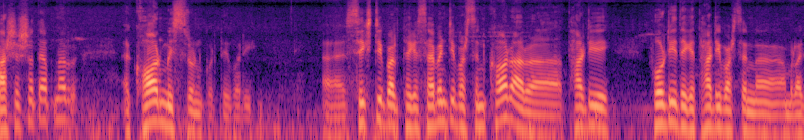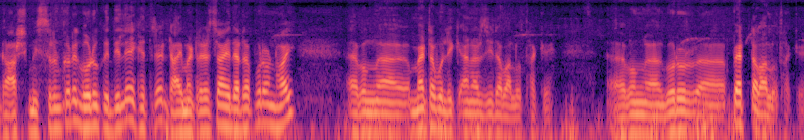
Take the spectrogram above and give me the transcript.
ঘাসের সাথে আপনার খড় মিশ্রণ করতে পারি। সিক্সটি পার থেকে সেভেন্টি পার্সেন্ট খড় আর থার্টি ফোরটি থেকে থার্টি পার্সেন্ট আমরা ঘাস মিশ্রণ করে গরুকে দিলে এক্ষেত্রে ডায়মেটারের চাহিদাটা পূরণ হয় এবং মেটাবলিক এনার্জিটা ভালো থাকে এবং গরুর পেটটা ভালো থাকে।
